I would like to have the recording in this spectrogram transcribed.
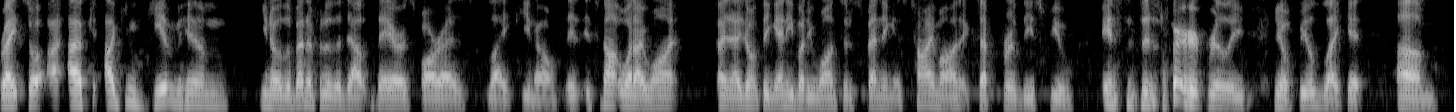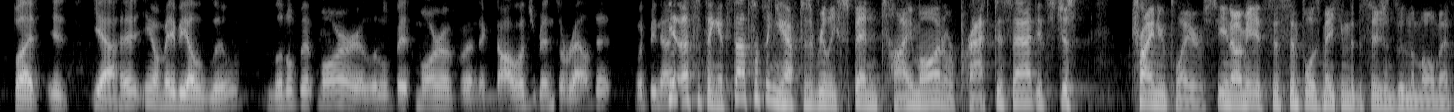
right? So I, I, I can give him you know the benefit of the doubt there as far as like you know it, it's not what i want and i don't think anybody wants him spending his time on except for these few instances where it really you know feels like it. Um but it's yeah it, you know maybe a little little bit more or a little bit more of an acknowledgement around it would be nice. Yeah, that's the thing. It's not something you have to really spend time on or practice at. It's just try new players. You know, I mean, it's as simple as making the decisions in the moment.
